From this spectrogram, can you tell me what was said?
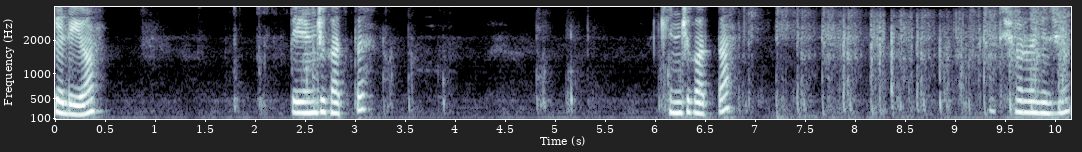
Geliyor. Birinci katta. İkinci katta. Dışarıda geziyor.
